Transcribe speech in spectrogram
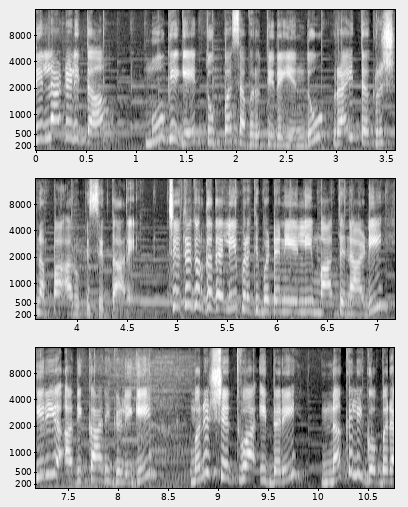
ಜಿಲ್ಲಾಡಳಿತ ಮೂಗಿಗೆ ತುಪ್ಪ ಸವರುತ್ತಿದೆ ಎಂದು ರೈತ ಕೃಷ್ಣಪ್ಪ ಆರೋಪಿಸಿದ್ದಾರೆ. ಚಿತ್ರದುರ್ಗದಲ್ಲಿ ಪ್ರತಿಭಟನೆಯಲ್ಲಿ ಮಾತನಾಡಿ ಹಿರಿಯ ಅಧಿಕಾರಿಗಳಿಗೆ ಮನುಷ್ಯತ್ವ ಇದ್ದರೆ ನಕಲಿ ಗೊಬ್ಬರ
